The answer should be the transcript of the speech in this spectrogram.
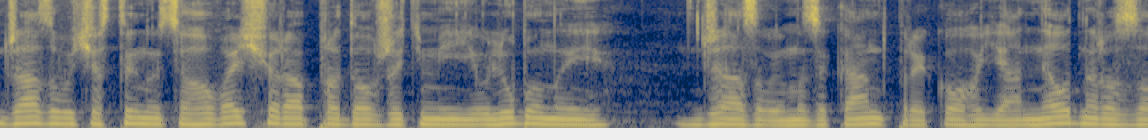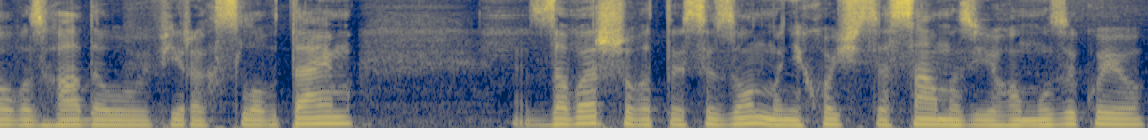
Джазову частину цього вечора продовжить мій улюблений джазовий музикант, про якого я неодноразово згадував в ефірах Slow Time. Завершувати сезон мені хочеться саме з його музикою,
